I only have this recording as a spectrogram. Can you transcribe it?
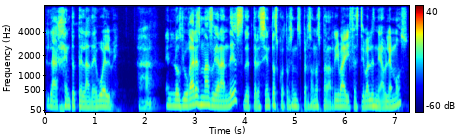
la gente te la devuelve. En los lugares más grandes, de 300, 400 personas para arriba y festivales ni hablemos,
